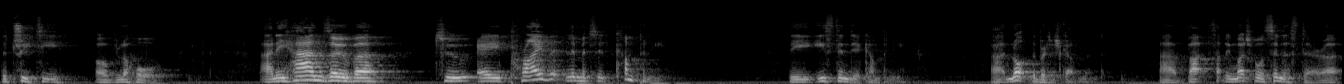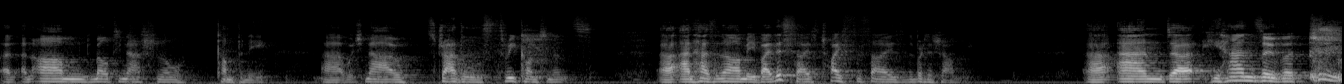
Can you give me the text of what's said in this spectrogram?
the Treaty of Lahore. And he hands over to a private limited company the East India Company, uh, not the British government, uh, but something much more sinister, uh, an armed multinational company uh, which now straddles three continents uh, and has an army by this size twice the size of the British army. And he hands over to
